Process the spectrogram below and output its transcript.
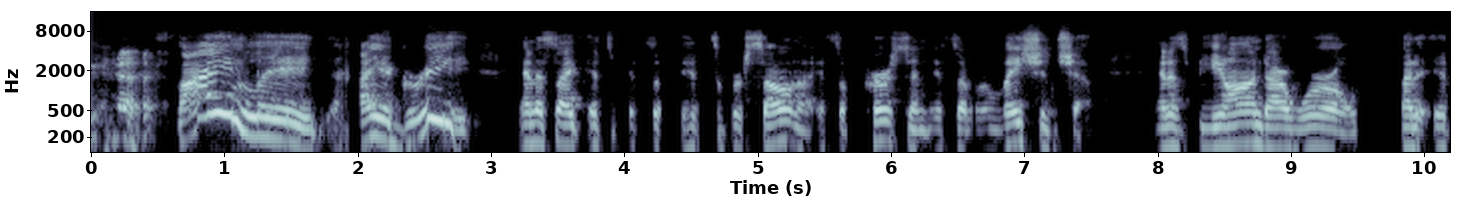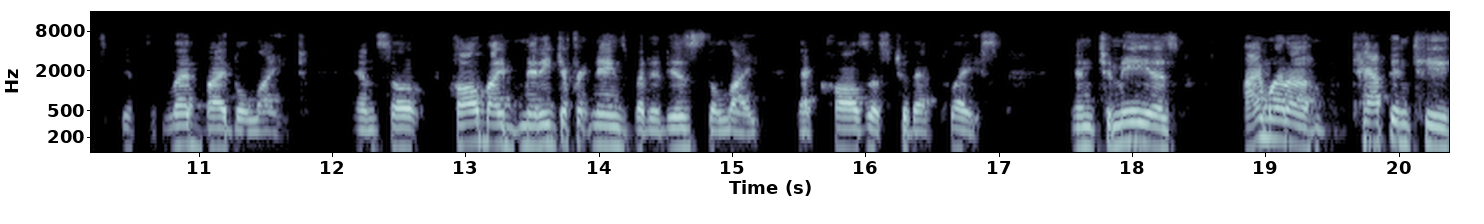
finally, I agree. And it's like it's it's a, it's a persona, it's a person, it's a relationship, and it's beyond our world, but it's it's led by the light. And so called by many different names, but it is the light that calls us to that place. And to me is I want to tap into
